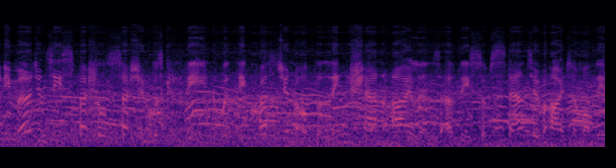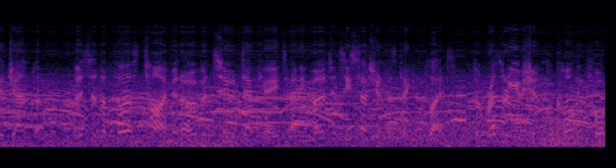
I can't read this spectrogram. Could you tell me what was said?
an emergency special session was convened with the question of the Lingshan Islands as the substantive item on the agenda. This is the first time in over two decades an emergency session has taken place. The resolution calling for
